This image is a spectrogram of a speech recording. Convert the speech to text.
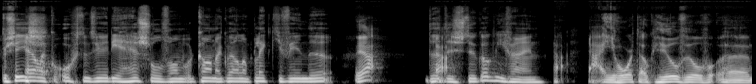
precies. Elke ochtend weer die hessel van kan ik wel een plekje vinden. Ja, Dat Ja. is natuurlijk ook niet fijn. Ja, ja, en je hoort ook heel veel eh, eh,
